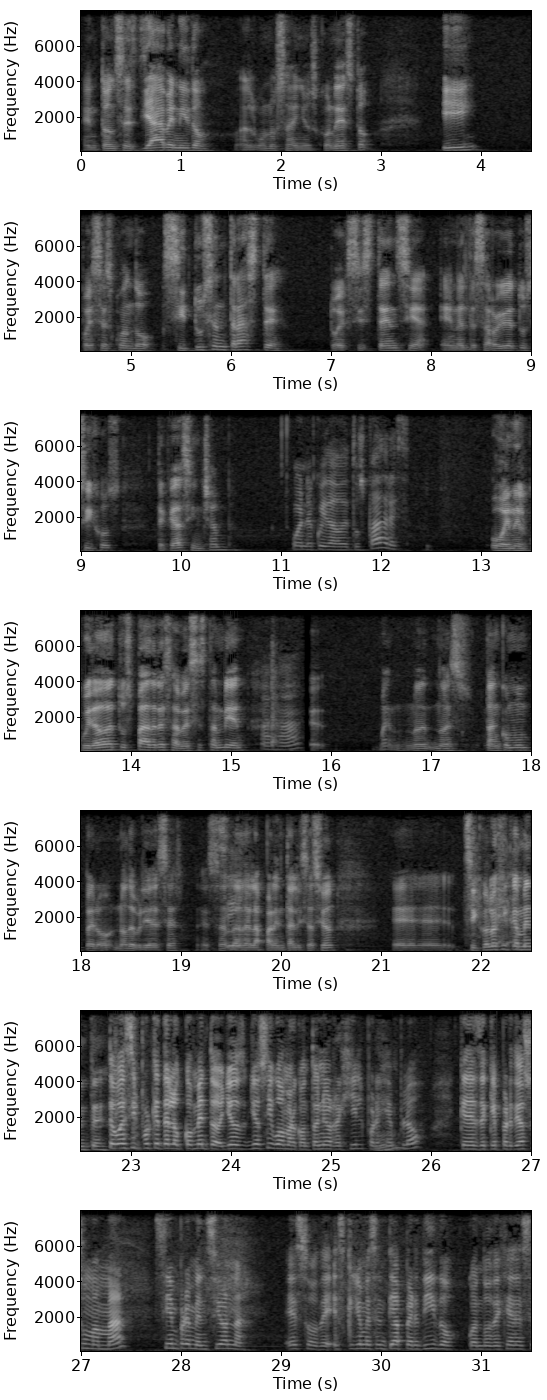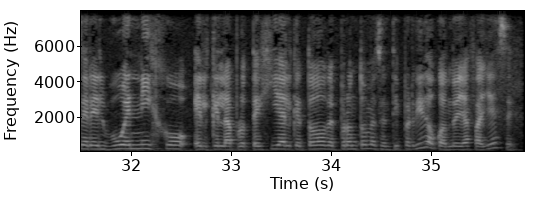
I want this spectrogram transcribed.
Entonces ya ha venido algunos años con esto y pues es cuando si tú centraste tu existencia en el desarrollo de tus hijos, te quedas sin chamba. O en el cuidado de tus padres. O en el cuidado de tus padres a veces también. Ajá. Bueno, no, no es tan común, pero no debería de ser. Esa es la de la parentalización. Eh, psicológicamente, Te voy a decir por qué te lo comento. Yo, yo sigo a Marco Antonio Regil, por ejemplo, que desde que perdió a su mamá, siempre menciona eso de, es que yo me sentía perdido cuando dejé de ser el buen hijo, el que la protegía, el que todo, de pronto me sentí perdido cuando ella fallece.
